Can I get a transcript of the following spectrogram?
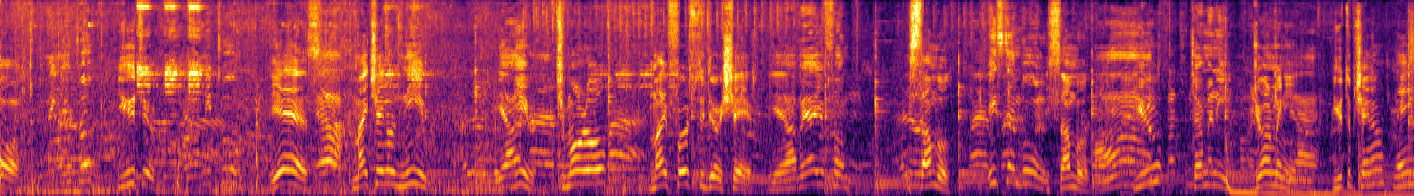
Hello. YouTube. Me too. Yes. Yeah. My channel new. Yeah. New. Tomorrow my first video share. Yeah, where are you from? Istanbul. Istanbul. Istanbul. Ah, You? Germany. Germany. Yeah. YouTube channel name?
